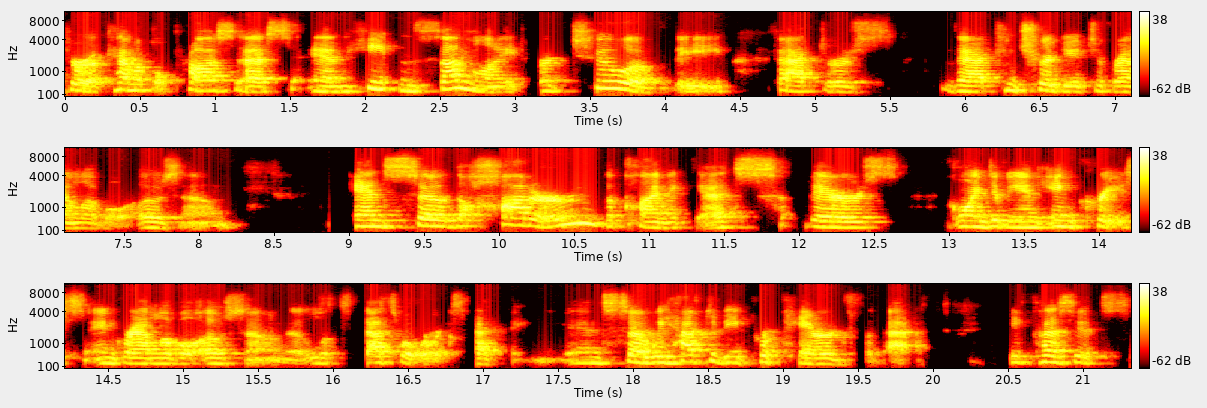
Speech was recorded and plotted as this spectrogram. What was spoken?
through a chemical process, and heat and sunlight are two of the factors that contribute to ground level ozone. And so, the hotter the climate gets, there's going to be an increase in ground level ozone. Looks, that's what we're expecting. And so, we have to be prepared for that because it's,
